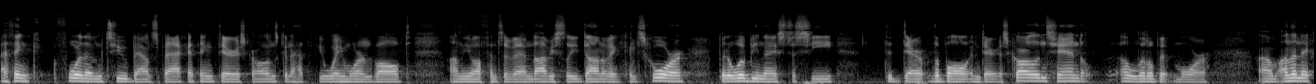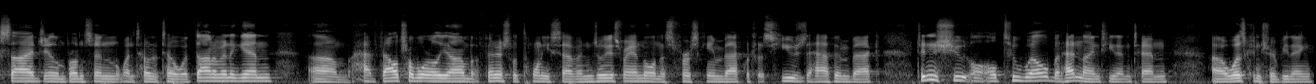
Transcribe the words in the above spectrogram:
I think for them to bounce back, I think Darius Garland's going to have to be way more involved on the offensive end. Obviously, Donovan can score, but it would be nice to see the Dar- the ball in Darius Garland's hand a little bit more. Um, on the next side, Jalen Brunson went toe to toe with Donovan again. Um, had foul trouble early on, but finished with 27. Julius Randle in his first game back, which was huge to have him back. Didn't shoot all, too well, but had 19 and 10. Uh, was contributing.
